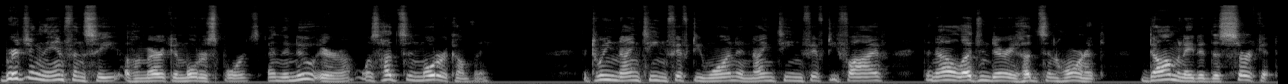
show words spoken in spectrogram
Bridging the infancy of American motorsports and the new era was Hudson Motor Company. Between 1951 and 1955, the now legendary Hudson Hornet dominated the circuit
